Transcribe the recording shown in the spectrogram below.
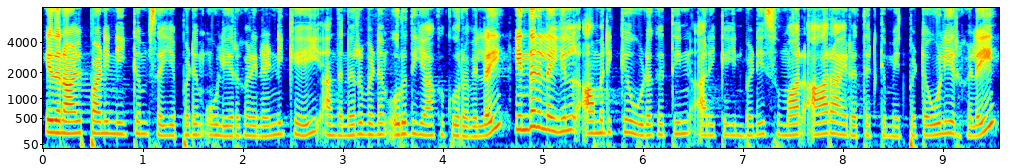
இதனால் பணி நீக்கம் செய்யப்படும் ஊழியர்களின் எண்ணிக்கையை அந்த நிறுவனம் உறுதியாக கூறவில்லை. இந்த நிலையில் அமெரிக்க ஊடகத்தின் அறிக்கையின்படி சுமார் ஆறாயிரத்திற்கும் மேற்பட்ட ஊழியர்களை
